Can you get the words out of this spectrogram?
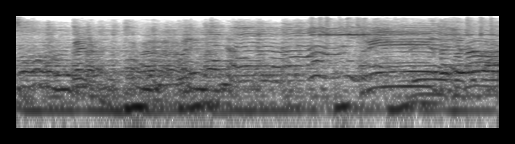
Yes. Please,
